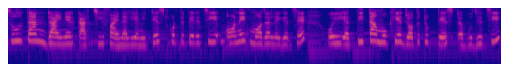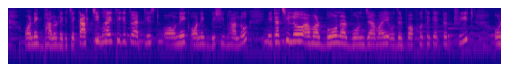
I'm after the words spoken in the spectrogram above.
সুলতান ডাইনের কাচ্চি ফাইনালি আমি টেস্ট করতে পেরেছি। অনেক মজা লেগেছে। ওই তিতা মুখে যতটুক টেস্ট বুঝেছি, অনেক ভালো লেগেছে। কাচ্চি ভাই থেকে তো অ্যাটলিস্ট অনেক অনেক বেশি ভালো। এটা ছিল আমার বোন আর বোন জামাই, ওদের পক্ষ থেকে একটা ট্রিট ওর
